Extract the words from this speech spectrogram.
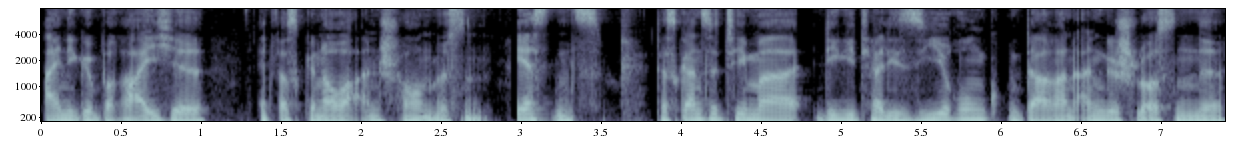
einige Bereiche etwas genauer anschauen müssen. Erstens, das ganze Thema Digitalisierung und daran angeschlossene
